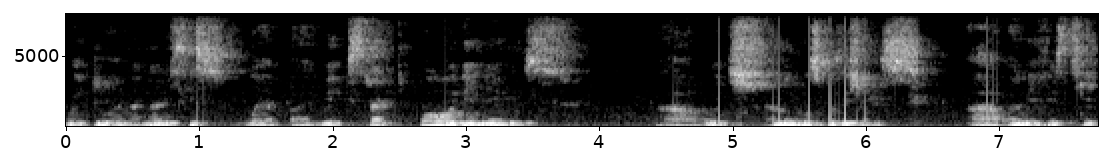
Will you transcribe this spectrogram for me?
we do an analysis whereby we extract all the names uh, which, I mean, whose positions are on the first year,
